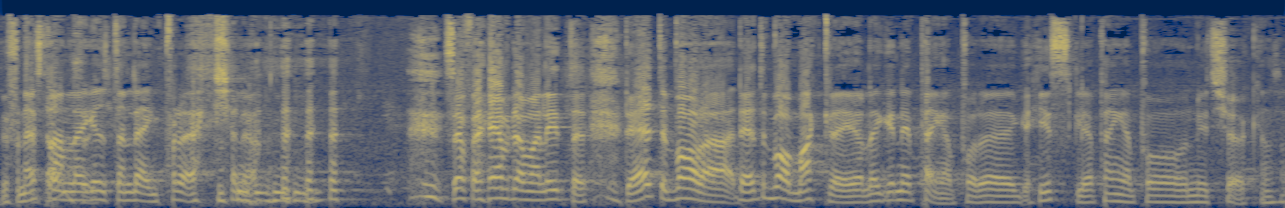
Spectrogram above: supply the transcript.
Vi får nästan lägga ut en länk på det känner jag. Så får hävda man lite. Det är inte bara, det är inte bara mackgrejer jag lägger ner pengar på. Det hiskliga pengar på nytt kök. Alltså.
